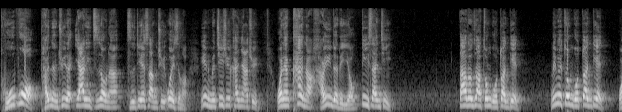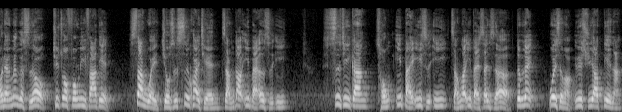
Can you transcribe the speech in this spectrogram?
突破盘整区的压力之后呢，直接上去。为什么？因为你们继续看下去，我娘看到航运的理由。第三季，大家都知道中国断电，因为中国断电，我娘那个时候去做风力发电，上尾九十四块钱涨到一百二十一，四季钢从一百一十一涨到一百三十二，对不对？为什么？因为需要电啊，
